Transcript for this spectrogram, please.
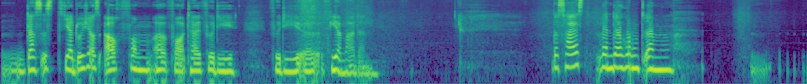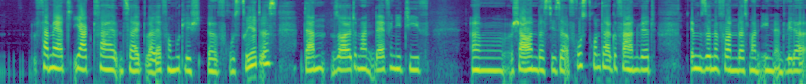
das ist ja durchaus auch vom äh, Vorteil für die, für die äh, Firma dann. Das heißt, wenn der Hund ähm, vermehrt Jagdverhalten zeigt, weil er vermutlich äh, frustriert ist, dann sollte man definitiv ähm, schauen, dass dieser Frust runtergefahren wird, im Sinne von, dass man ihn entweder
